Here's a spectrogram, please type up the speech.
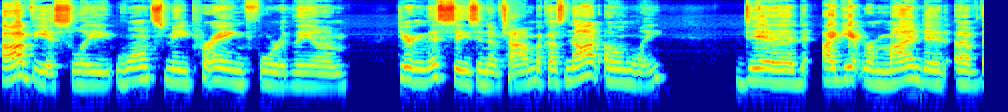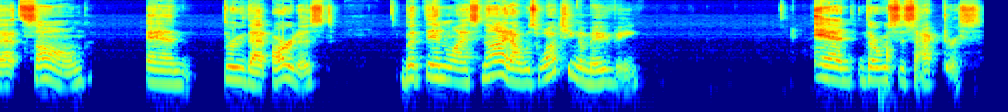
obviously wants me praying for them during this season of time because not only did I get reminded of that song and through that artist. But then last night I was watching a movie and there was this actress.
